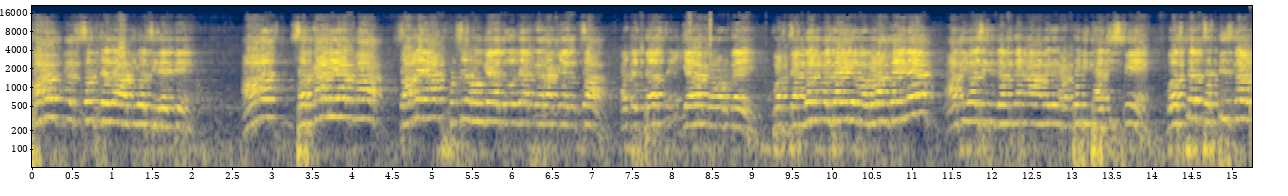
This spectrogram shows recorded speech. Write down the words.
भारत में सबसे ज़्यादा आदिवासी रहते हैं। आज सरकारी आंकड़ा साढ़े आठ परसेंट हो गया दो हज़ार तेरह के अनुसार। अरे दस ग्यारह करोड़ गए। पर जंगल में जाइए बगड़ा जाइए आदिवासी जनगणना अर्थवी था जिसमें बस्तर, छत्तीसगढ़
